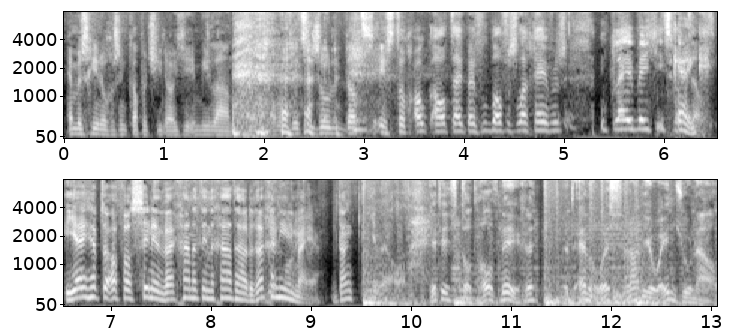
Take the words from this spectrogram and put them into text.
en misschien nog eens een cappuccinootje in Milaan. dit seizoen, dat is toch ook altijd bij voetbalverslaggevers een klein beetje iets Kijk, verteld. jij hebt er alvast zin in. Wij gaan het in de gaten houden. Ragnar ja, Niemeyer, dank je wel. Dit is tot half negen, het NOS Radio 1-journaal.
